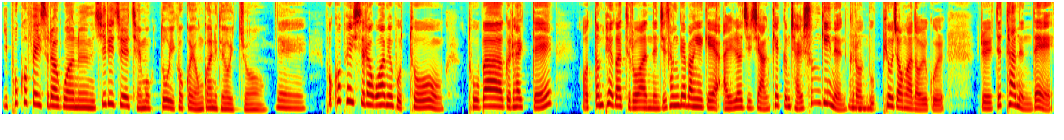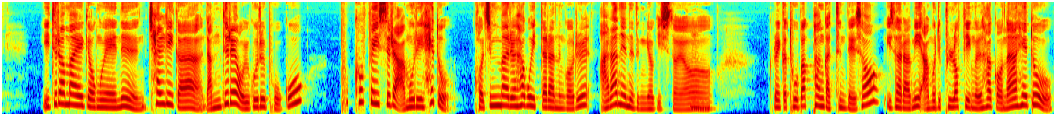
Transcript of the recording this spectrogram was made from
이 포커페이스라고 하는 시리즈의 제목도 이것과 연관이 되어 있죠. 네. 포커페이스라고 하면 보통 도박을 할 때 어떤 패가 들어왔는지 상대방에게 알려지지 않게끔 잘 숨기는 그런 음. 무표정한 얼굴을 뜻하는데 이 드라마의 경우에는 찰리가 남들의 얼굴을 보고 포커페이스를 아무리 해도 거짓말을 하고 있다라는 거를 알아내는 능력이 있어요. 음. 그러니까 도박판 같은 데서 이 사람이 아무리 블러핑을 하거나 해도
